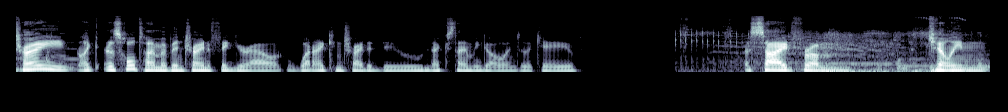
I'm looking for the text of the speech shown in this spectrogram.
Trying, like, this whole time I've been trying to figure out what I can try to do next time we go into the cave. Aside from killing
